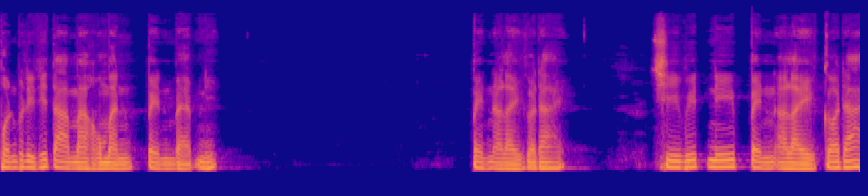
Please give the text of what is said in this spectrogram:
ผลผลิตที่ตามมาของมันเป็นแบบนี้ เป็นอะไรก็ได้ ชีวิตนี้เป็นอะไรก็ได้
